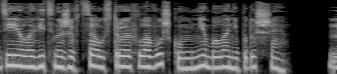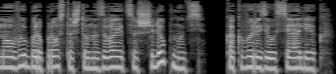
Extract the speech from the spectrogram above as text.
идея ловить на живца, устроив ловушку, мне была не по душе. Но выбор просто, что называется, шлепнуть, как выразился Олег,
